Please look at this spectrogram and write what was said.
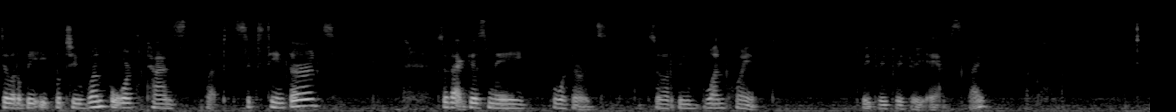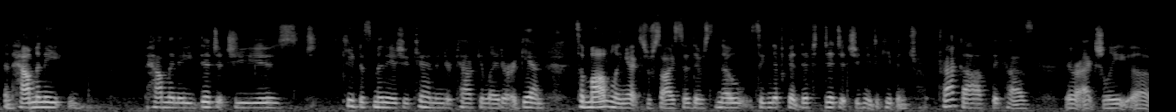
So it'll be equal to 1 fourth times, what, 16 thirds? So that gives me 4 thirds. So it'll be 1.3333 amps, right? And how many how many digits you use keep as many as you can in your calculator. Again, it's a modeling exercise, so there's no significant digits you need to keep in tr track of because they're actually uh,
